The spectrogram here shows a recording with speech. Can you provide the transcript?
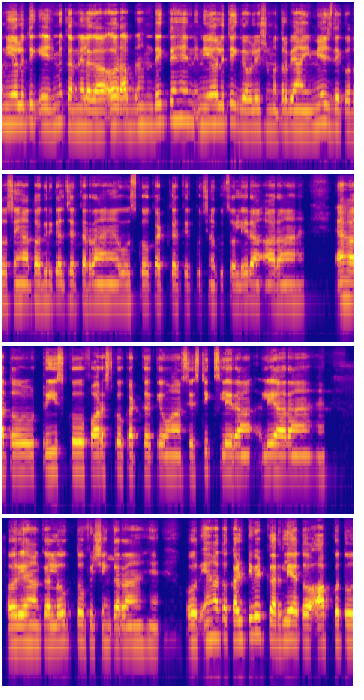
नियोलिथिक एज में करने लगा। और अब हम देखते हैं नियोलिथिक रेवोल्यूशन मतलब यहाँ इमेज देखो दोस्तों, यहाँ तो एग्रीकल्चर कर रहा है उसको कट करके कुछ ना कुछ तो ले रहा, आ रहा है। यहाँ तो ट्रीज को फॉरेस्ट को कट करके वहाँ से स्टिक्स ले रहा, ले आ रहा है। और यहाँ का लोग तो फिशिंग कर रहे हैं। और यहाँ तो कल्टीवेट कर लिया तो आपको तो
